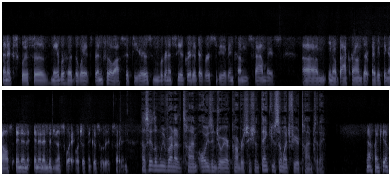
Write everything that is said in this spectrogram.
an exclusive neighborhood the way it's been for the last 50 years and we're going to see a greater diversity of incomes families um, you know, backgrounds, everything else in an, in an indigenous way, which I think is really exciting. Khelsilem, we've run out of time. Always enjoy our conversation. Thank you so much for your time today. Yeah, thank you.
